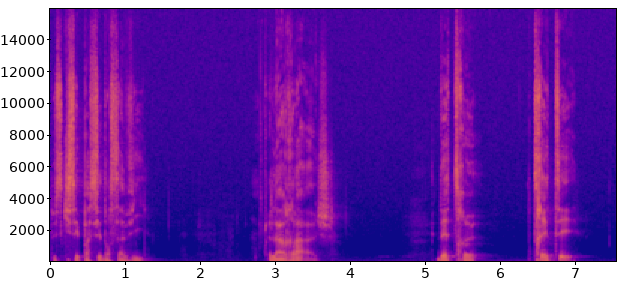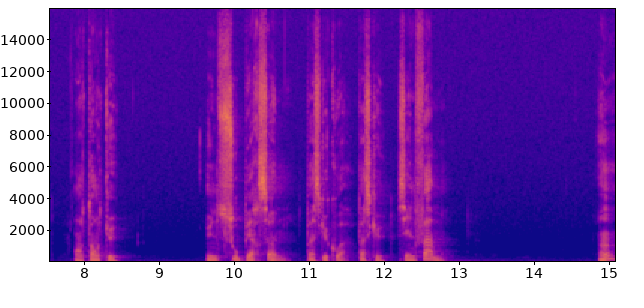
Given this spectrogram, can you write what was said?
de ce qui s'est passé dans sa vie. La rage d'être traité en tant que une sous-personne. Parce que quoi? Parce que c'est une femme. Hein?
